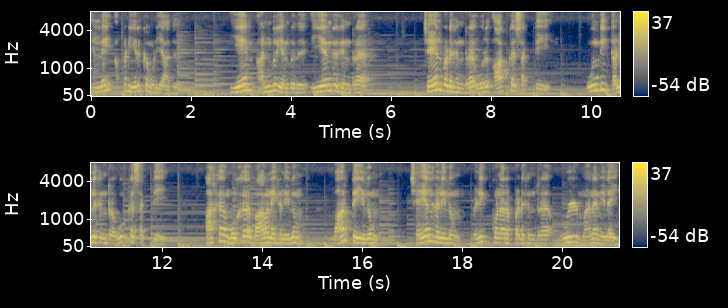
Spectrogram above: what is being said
இல்லை அப்படி இருக்க முடியாது. ஏன் அன்பு என்பது இயங்குகின்ற செயல்படுகின்ற ஒரு ஆக்க சக்தி உந்தி தள்ளுகின்ற ஊக்க சக்தி அகமுக பாவனைகளிலும் வார்த்தையிலும் செயல்களிலும் வெளிக்கொணரப்படுகின்ற உள் மனநிலை.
